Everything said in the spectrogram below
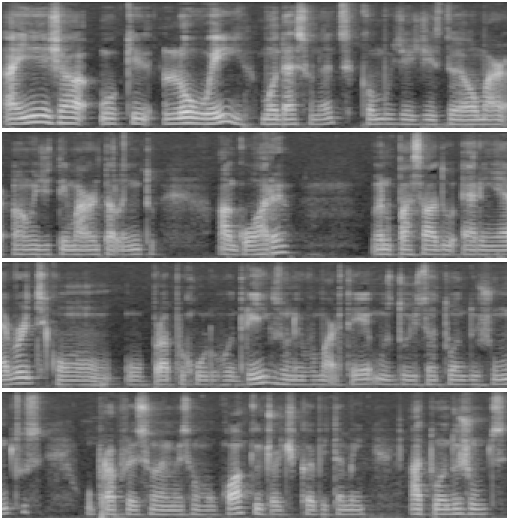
aí já o que Lowey, Modesto Nuts, como já disse, é o mar, onde tem maior talento agora. Ano passado era em Everett com o próprio Julio Rodrigues, o Nevo Marte, os dois atuando juntos. O próprio Emerson Hancock, o George Cub também atuando juntos.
